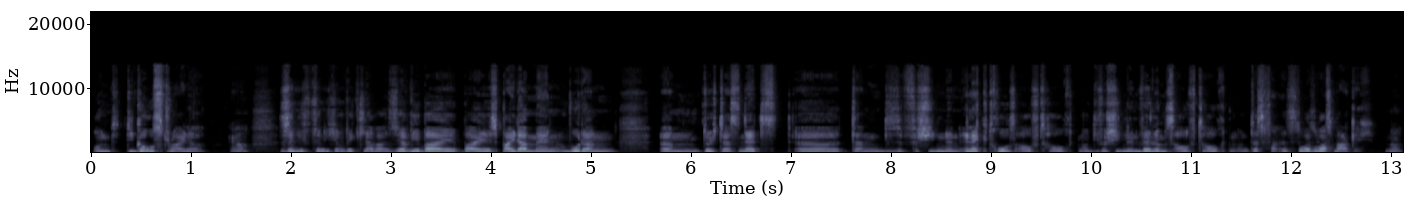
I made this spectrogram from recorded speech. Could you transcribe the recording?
und die Ghost Rider. Ja, das finde ich, find ich irgendwie clever. Das ist ja wie bei, bei Spider-Man, wo dann ähm, durch das Netz äh, dann diese verschiedenen Elektros auftauchten und die verschiedenen Venoms auftauchten. Und das ist sowas, sowas mag ich. Ne?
